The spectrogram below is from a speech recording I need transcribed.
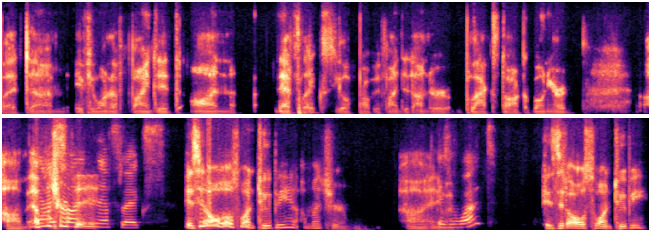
but um, if you want to find it on Netflix, you'll probably find it under Blackstock Boneyard. Um, yeah I'm I not sure saw if it Netflix. is it also on Tubi. I'm not sure. Uh, Is it what? is it also on Tubi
